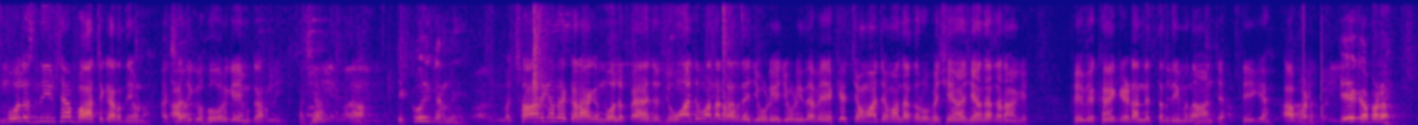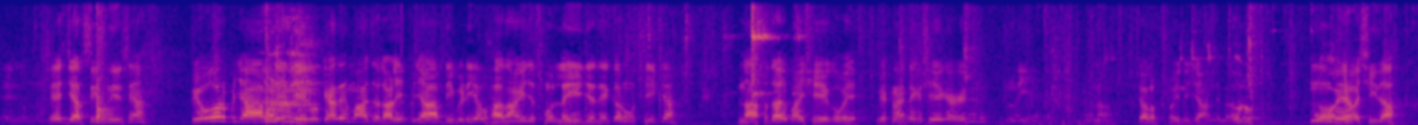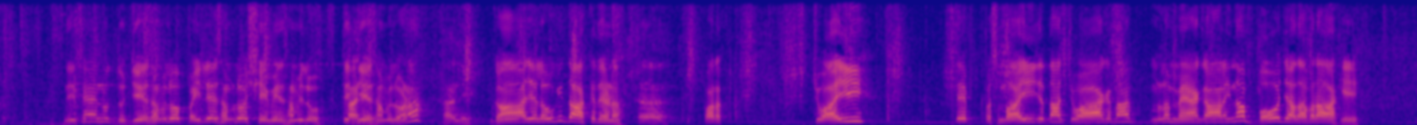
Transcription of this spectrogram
ਮੁੱਲ ਸੰਦੀਪ ਸਿੰਘ ਬਾਅਦ ਚ ਕਰਦੇ ਹੁਣ। ਅੱਜ ਕੋਈ ਹੋਰ ਗੇਮ ਕਰਨੀ। ਅੱਛਾ। ਇੱਕੋ ਹੀ ਕਰਨੇ। ਮੈਂ ਸਾਰੀਆਂ ਦਾ ਕਰਾਂਗੇ ਮੁੱਲ ਭੈਣ ਜੋ ਜੋਆਂ ਜੋਆਂ ਦਾ ਕਰਦੇ ਜੋੜੀਆਂ ਜੋੜੀਆਂ ਦਾ ਵੇਖ ਕੇ ਚਵਾਂ ਚਵਾਂ ਦਾ ਕਰੋ ਫਿਰ ਛਿਆਂ ਛਿਆਂ ਦਾ ਕਰਾਂਗੇ। ਫਿਰ ਵੇਖਾਂਗੇ ਕਿਹੜਾ ਨਿੱਤਰ ਦੀ ਮੈਦਾਨ ਚ ਠੀਕ ਹੈ? ਆ ਫੜ। ਇਹ ਕਪੜ ਇਹ ਜਰਸੀ ਸੰਦੀਪ ਸਿੰਘ ਪਿਓਰ ਪੰਜਾਬ ਵਾਲੀ ਜੇ ਕੋ ਕਹਦੇ ਹਿਮਾਚਲ ਵਾਲੀ ਪੰਜਾਬ ਦੀ ਵੀਡੀਓ ਵਿਖਾ ਦਾਂਗੇ ਜਿੱਥੋਂ ਲਈ ਜਿਹਦੇ ਘਰੋਂ। ਠੀਕ ਆ? ਨੱਸ ਦਾ ਵੀ ਭਾਵੇਂ ਛੇਕ ਹੋਵੇ। ਵੇਖਣਾ ਟਿੰਗ ਛੇਕ ਹੈਗਾ ਜੀ ਨਹੀਂ ਨਾ। ਚਲੋ ਕੋਈ ਨਹੀਂ ਜਾਣਦੇ ਮੇਰਾ। ਮੂੰਹ ਵੇਖ ਵਛੀ ਦਾ। ਦਿਸਿਆ ਇਹਨੂੰ ਦੂਜੇ ਸਮਝ ਲਓ ਪਹਿਲੇ ਸਮਝ ਲਓ ਛੇਵੇਂ ਸਮਝ ਲਓ ਤੀਜੇ ਸਮਝ ਲਓ ਹਨਾ? ਹਾਂਜੀ। ਗਾਂ ਅਜੇ ਲਊਗੀ 10 ਦਿਨ। ਹਾਂ। ਪਰ ਚੁਆਈ ਤੇ ਪਸਮਾਈ ਜਦਾਂ ਚਵਾ ਕੇ ਤਾਂ ਮਤਲਬ ਮੈਂ ਗਾਂ ਲੈਂਦਾ ਬਹੁਤ ਜ਼ਿਆਦਾ ਭਰਾ ਕੇ।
